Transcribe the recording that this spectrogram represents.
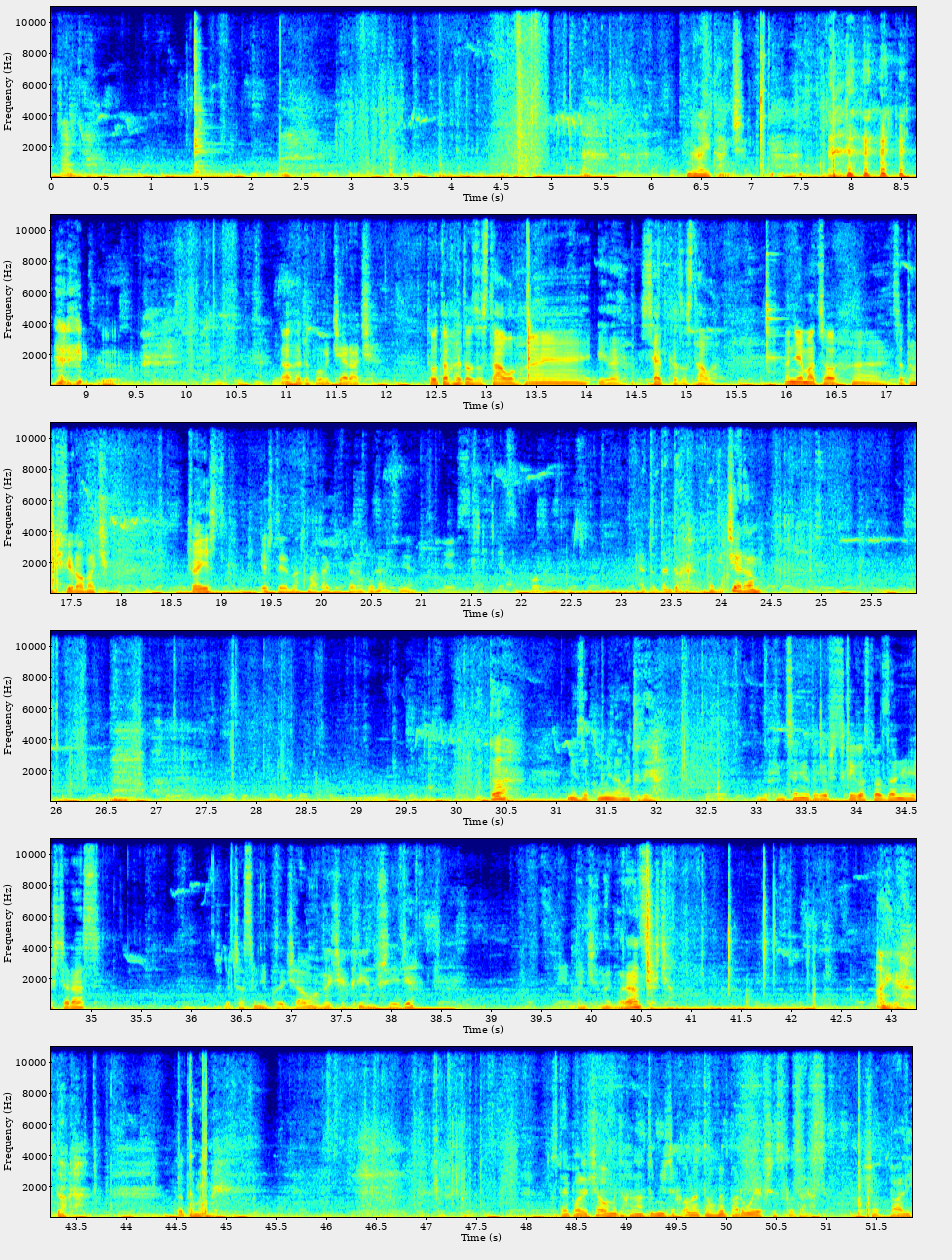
No i gra. Gra i tańczy. Trochę to powycierać. Tu trochę to zostało. E, ile? Setka została. No nie ma co, e, co tam świrować. Czy jest jeszcze jedna szmata gdzieś tam na górze, czy nie? Jest. jest. Podaj. Ja tutaj trochę powycieram. To nie zapominamy tutaj wykręceniu tego wszystkiego, sprawdzaniu jeszcze raz. Żeby czasu nie poleciało, wiecie, klient przyjedzie. Będzie na gwarancję chciał. A igra, dobra. To to mamy. Tutaj poleciało mi trochę na tłumiczek, ale to wyparuje wszystko zaraz. Się odpali.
